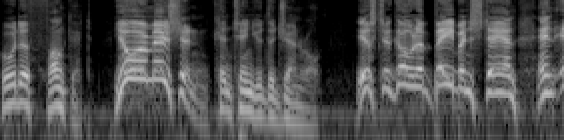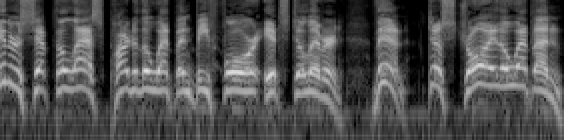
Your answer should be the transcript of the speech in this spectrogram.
Who'd have thunk it? Your mission, continued the general, is to go to Babenstan and intercept the last part of the weapon before it's delivered. Then destroy the weapon.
